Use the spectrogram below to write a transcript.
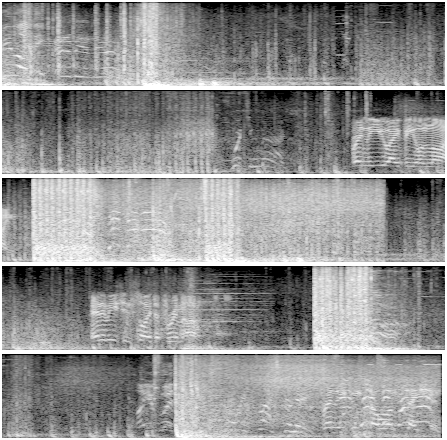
Reloading! Enemy in the air. Switching mags. Friendly UAV online. Enemies inside the perimeter. Are you with me? Friendly control on station.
